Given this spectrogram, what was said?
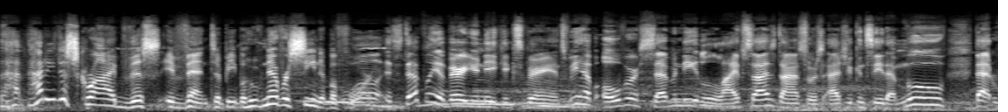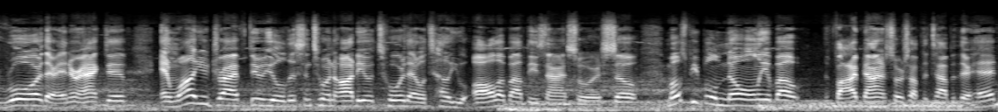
uh, how, do you describe this event to people who've never seen it before? Well, it's definitely a very unique experience. We have over 70 life-size dinosaurs, as you can see, that move, that roar, they're interactive. And while you drive through, you'll listen to an audio tour that will tell you all about these dinosaurs. So most people know only about five dinosaurs off the top of their head.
